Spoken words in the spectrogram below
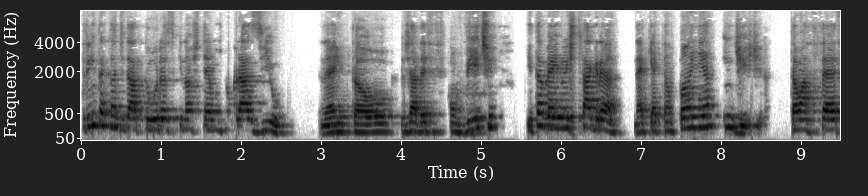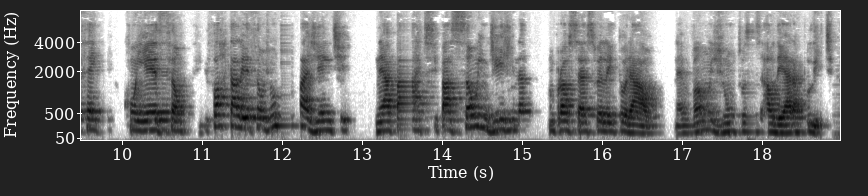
30 candidaturas que nós temos no Brasil. Né? Então, já deixo esse convite e também no Instagram, né, que é Campanha Indígena. Então acessem, conheçam e fortaleçam junto com a gente né, a participação indígena no processo eleitoral. Né? Vamos juntos aldear a política.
